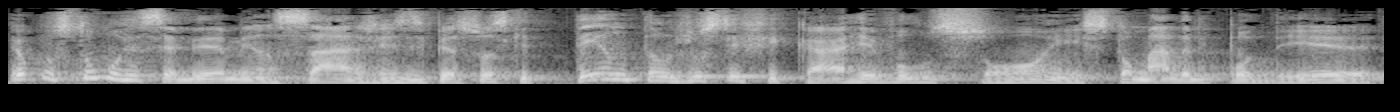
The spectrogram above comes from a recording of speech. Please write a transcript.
Eu costumo receber mensagens de pessoas que tentam justificar revoluções, tomada de poder,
